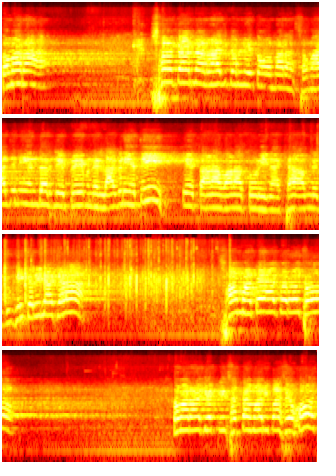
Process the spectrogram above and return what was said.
તમારા સહકારના રાજકારણે તો અમારા સમાજની અંદર જે પ્રેમ ને લાગણી હતી, એ તાણાવાણા તોડી નાખ્યા, અમને દુખી કરી નાખ્યા. શા માટે આ કરો છો? તમારા જેટલી સત્તા મારી પાસે હોત,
